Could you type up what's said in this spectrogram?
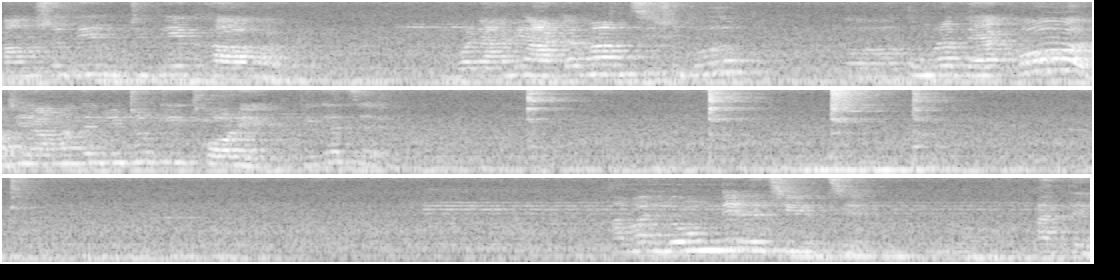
মাংস দিয়ে রুটি দিয়ে খাওয়া হবে। এবার আমি আটা মাখছি শুধু তোমরা দেখো যে আমাদের মিঠু কি করে, ঠিক আছে? আমার লোম টেনে ছিঁড়ছে হাতে।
